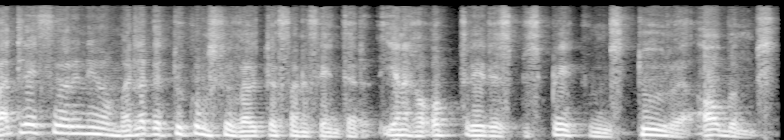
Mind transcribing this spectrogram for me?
wat leef voor in die onmiddellike toekomst vir Wouter van Venter? Enige optredes, besprekings, toere, albums?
